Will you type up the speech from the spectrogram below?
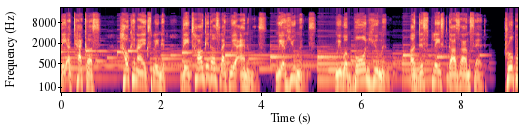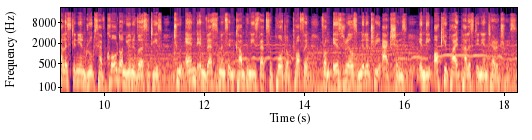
They attack us. How can I explain it? They target us like we are animals. We are humans. We were born human, a displaced Gazan said. Pro-Palestinian groups have called on universities to end investments in companies that support or profit from Israel's military actions in the occupied Palestinian territories.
